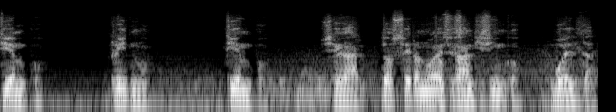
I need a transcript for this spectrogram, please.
Tiempo. Ritmo. Tiempo. Llegar. 20965. Vuelta.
